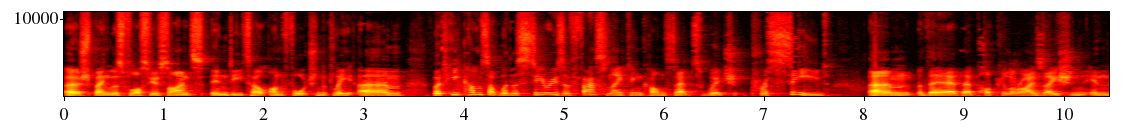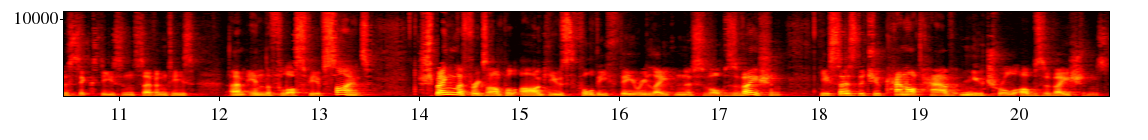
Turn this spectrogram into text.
uh, Spengler's philosophy of science in detail, unfortunately, um, but he comes up with a series of fascinating concepts which precede um, their, their popularization in the 60s and 70s um, in the philosophy of science. Spengler, for example, argues for the theory-ladenness of observation. He says that you cannot have neutral observations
